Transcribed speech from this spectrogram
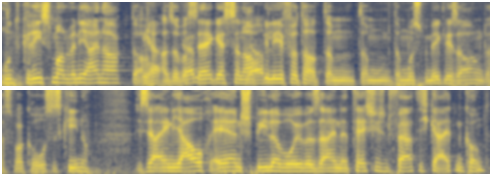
Und Griezmann, wenn ich einhaken darf. Ja. Also was ja. er gestern ja. abgeliefert hat, dann, dann, dann, muss man wirklich sagen, das war großes Kino. Ist ja eigentlich auch eher ein Spieler, wo über seine technischen Fertigkeiten kommt.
